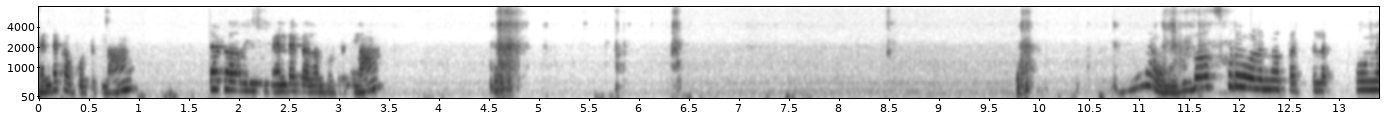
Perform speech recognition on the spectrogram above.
வெண்டைக்காய் போட்டுக்கலாம். வெண்டைக்காய்லாம் போட்டுக்கலாம். ஒரு பாக்ஸ் கூட ஒழுங்கா பத்தல. போங்க.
